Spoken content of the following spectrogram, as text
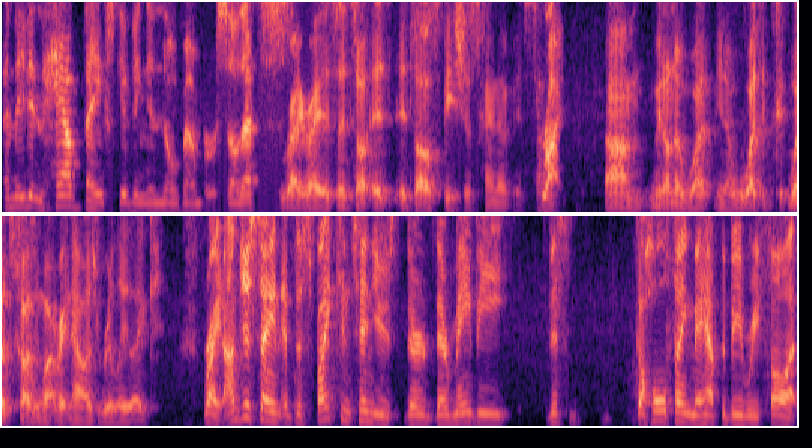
and they didn't have Thanksgiving in November. So that's right, right. It's it's all it, it's all specious kind of. It's tough. right. Um, we don't know what you know what what's causing what right now is really like Right. I'm just saying if the spike continues, there there may be this the whole thing may have to be rethought.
